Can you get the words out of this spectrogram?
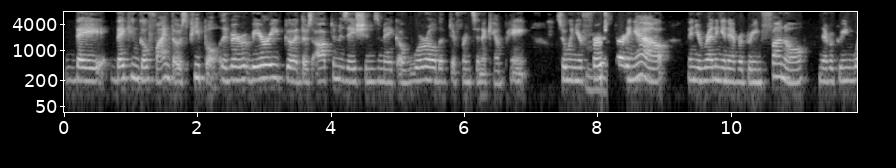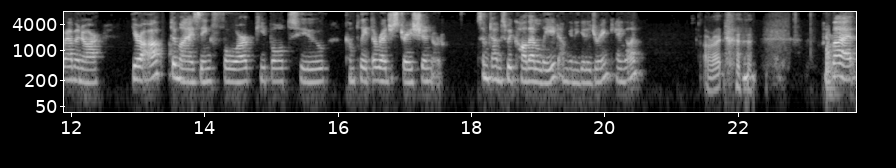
they they can go find those people. They're very very good. Those optimizations make a world of difference in a campaign. So when you're mm-hmm. first starting out and you're running an evergreen funnel, an evergreen webinar, you're optimizing for people to complete the registration or sometimes we call that a lead. I'm going to get a drink. Hang on. All right. but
